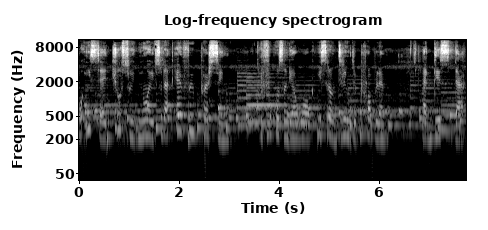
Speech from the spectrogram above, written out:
but instead chose to ignore it so that every person could focus on their work instead of dealing with a problem like this, that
